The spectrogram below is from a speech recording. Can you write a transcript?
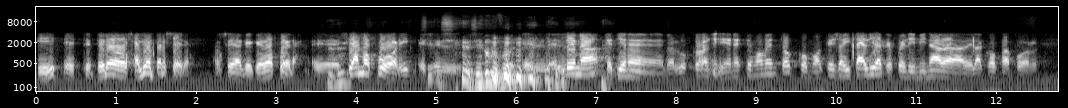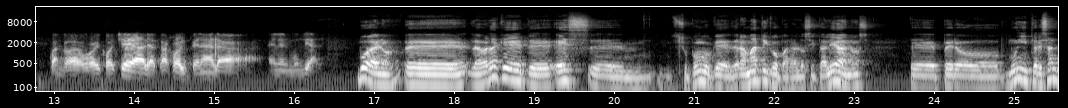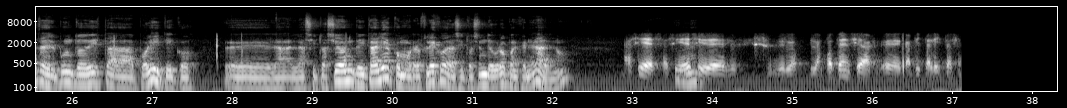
y este, pero salió tercero, o sea que quedó fuera. Eh, Siamo fuori es el lema que tiene Berlusconi en este momento, como aquella Italia que fue eliminada de la Copa por cuando Goicochea le atajó el penal a- en el Mundial. Bueno, eh, la verdad que este, es, eh, supongo que dramático para los italianos, eh, pero muy interesante desde el punto de vista político, eh, la, la situación de Italia como reflejo de la situación de Europa en general, ¿no? Así es, así es, y de, de las potencias eh, capitalistas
